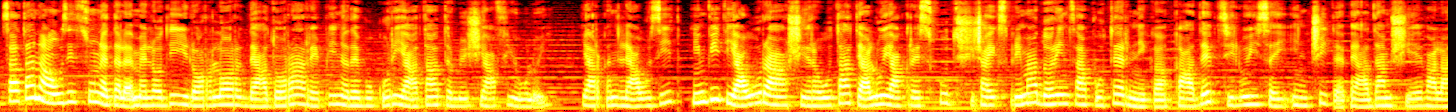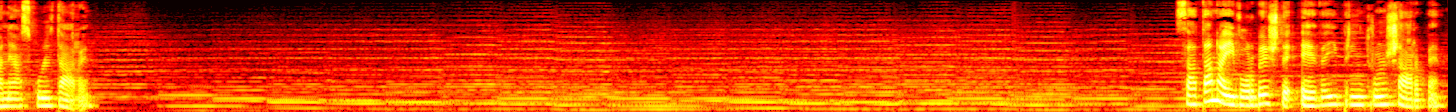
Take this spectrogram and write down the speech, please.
Satan a auzit sunetele melodiilor lor de adorare plină de bucurie a tatălui și a fiului. Iar când le-a auzit, invidia, ura și răutatea lui a crescut și și-a exprimat dorința puternică ca adepții lui să-i incite pe Adam și Eva la neascultare. Satana îi vorbește Evei printr-un șarpe.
